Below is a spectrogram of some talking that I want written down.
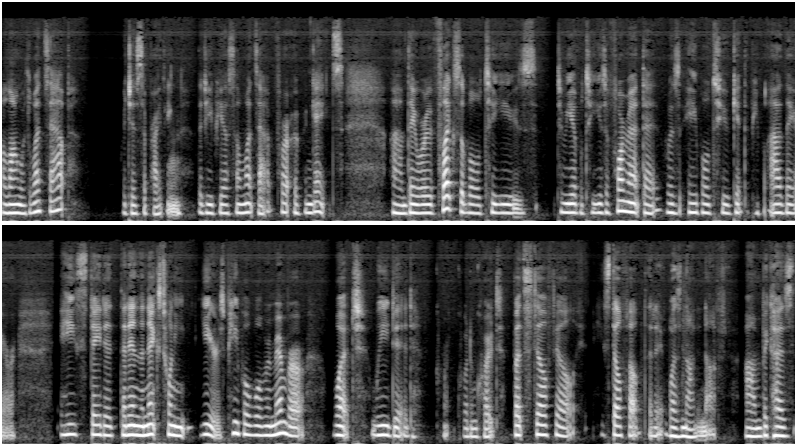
along with WhatsApp, which is surprising, the GPS on WhatsApp for open gates. Um, they were flexible to use to be able to use a format that was able to get the people out of there. He stated that in the next 20 years, people will remember what we did, quote unquote, but still feel, he still felt that it was not enough. Um, because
